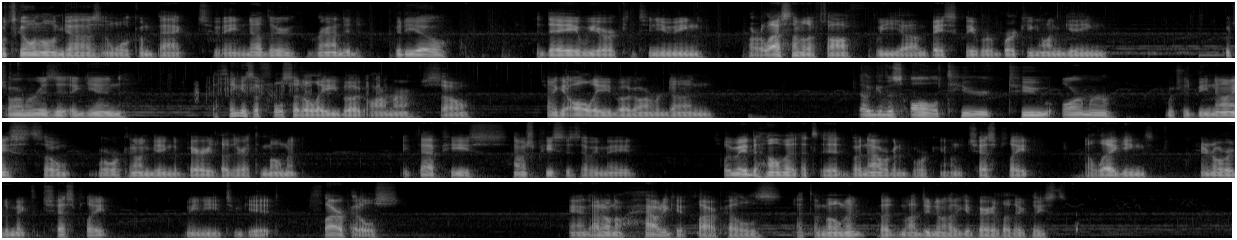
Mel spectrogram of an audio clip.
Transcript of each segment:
What's going on guys and welcome back to another grounded video. Today we are continuing, our last time we left off, we um, basically were working on getting, which armor is it again? I think it's a full set of ladybug armor, so trying to get all ladybug armor done. That'll give us all tier 2 armor, which would be nice, so we're working on getting the berry leather at the moment. Make that piece. How much pieces have we made? So we made the helmet, that's it. But now we're going to be working on the chest plate, the leggings. In order to make the chest plate, we need to get flower petals. And I don't know how to get flower petals at the moment, but I do know how to get berry leather at least.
